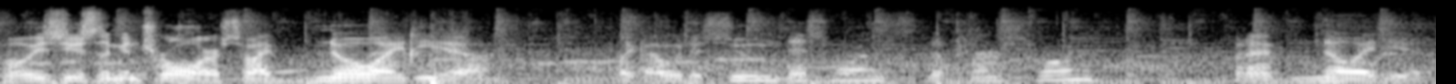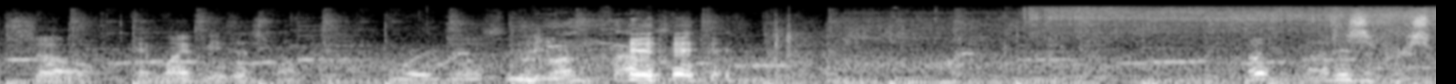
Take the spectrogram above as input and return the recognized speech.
I've always used the controller, so I have no idea. Like, I would assume this one's the first one, but I have no idea, so it might be this one. Wait, you want to see me run fast? oh, that is the first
